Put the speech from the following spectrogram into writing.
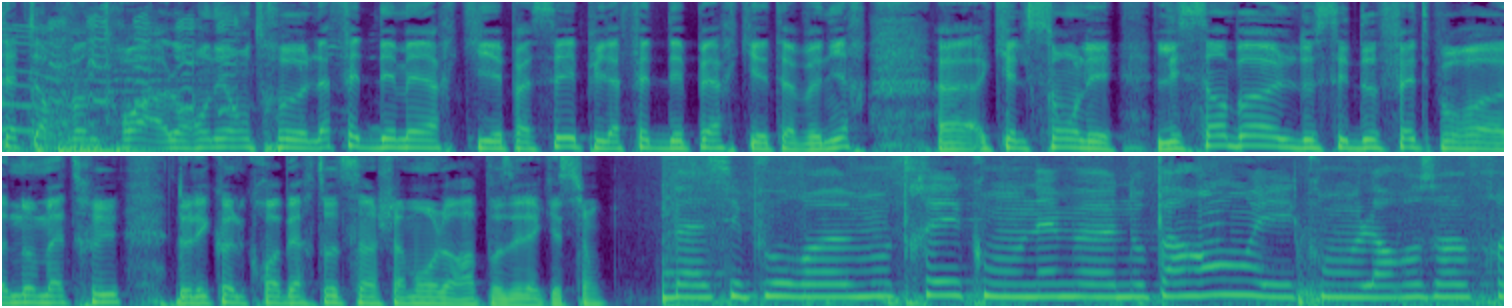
7h23. Alors on est entre la fête des mères qui est passée et puis la fête des pères qui est à venir. Euh, quels sont les, les symboles de ces deux fêtes pour euh, nos matrus de l'école Croix-Berthaud de Saint-Chamond On leur a posé la question. Bah, c'est pour euh, montrer qu'on aime euh, nos parents et qu'on leur offre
